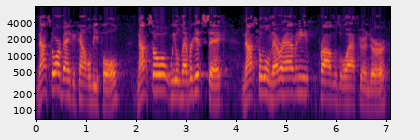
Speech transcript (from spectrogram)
Not so our bank account will be full. Not so we'll never get sick. Not so we'll never have any problems we'll have to endure.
